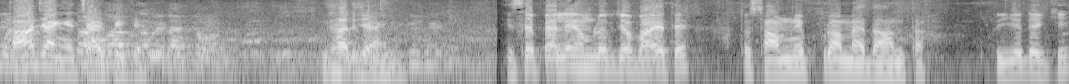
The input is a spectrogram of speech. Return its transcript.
कहाँ जाएँगे चाय पी के? घर जाएँगे। इससे पहले हम लोग जब आए थे तो सामने पूरा मैदान था। तो ये देखिए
